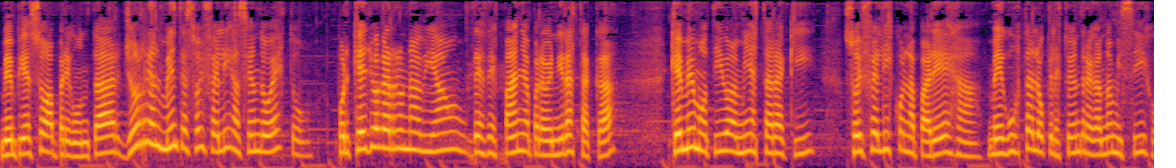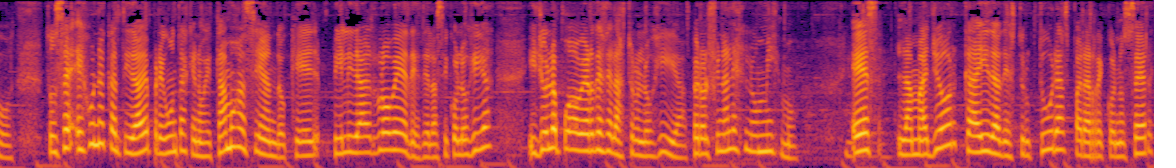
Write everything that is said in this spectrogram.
Me empiezo a preguntar, ¿yo realmente soy feliz haciendo esto? ¿Por qué yo agarré un avión desde España para venir hasta acá? ¿Qué me motiva a mí a estar aquí? ¿Soy feliz con la pareja? ¿Me gusta lo que le estoy entregando a mis hijos? Entonces, es una cantidad de preguntas que nos estamos haciendo, que Pili lo ve desde la psicología y yo lo puedo ver desde la astrología, pero al final es lo mismo. Es la mayor caída de estructuras para reconocer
